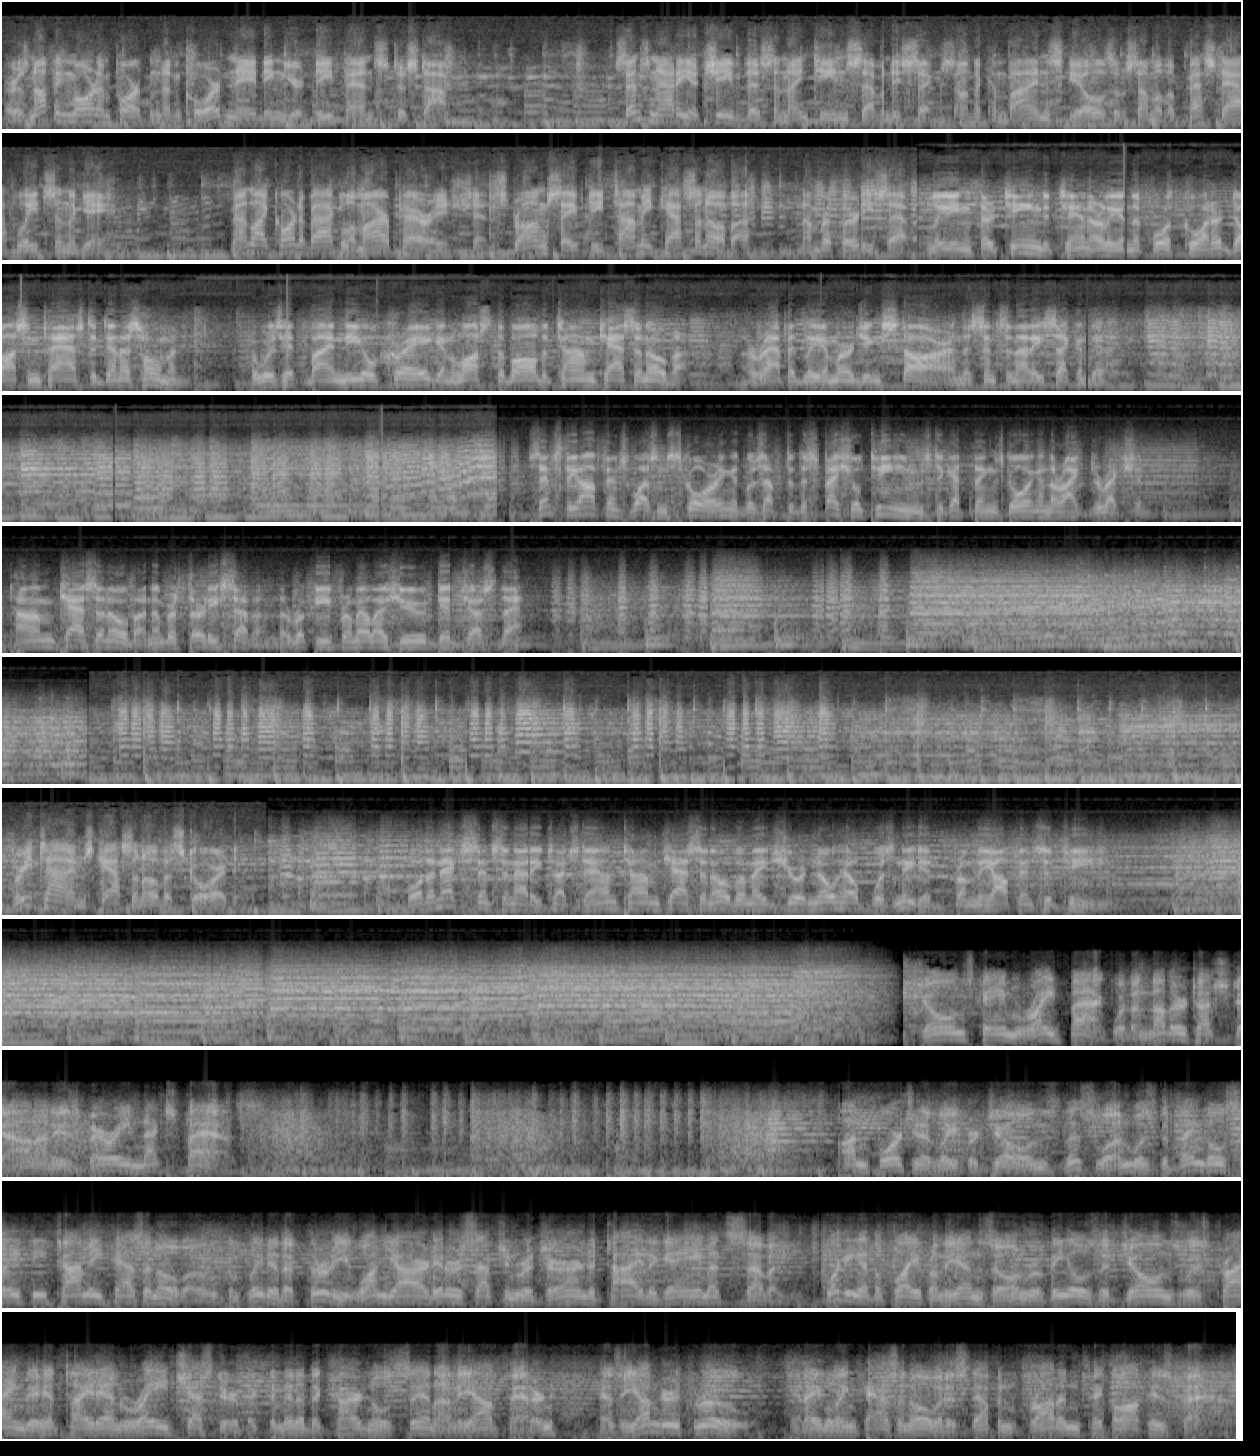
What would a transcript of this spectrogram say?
There is nothing more important than coordinating your defense to stop it. Cincinnati achieved this in 1976 on the combined skills of some of the best athletes in the game. Men like cornerback Lamar Parrish and strong safety Tommy Casanova, number 37. Leading 13 to 10 early in the fourth quarter, Dawson passed to Dennis Homan, who was hit by Neal Craig and lost the ball to Tom Casanova, a rapidly emerging star in the Cincinnati secondary. Since the offense wasn't scoring, it was up to the special teams to get things going in the right direction. Tom Casanova, number 37, the rookie from LSU, did just that. Three times Casanova scored. For the next Cincinnati touchdown, Tom Casanova made sure no help was needed from the offensive team. Jones came right back with another touchdown on his very next pass. Unfortunately for Jones, this one was the Bengal safety Tommy Casanova, who completed a 31-yard interception return to tie the game at seven. Looking at the play from the end zone reveals that Jones was trying to hit tight end Ray Chester, but committed the Cardinals sin on the out pattern as he underthrew, enabling Casanova to step in front and pick off his pass.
